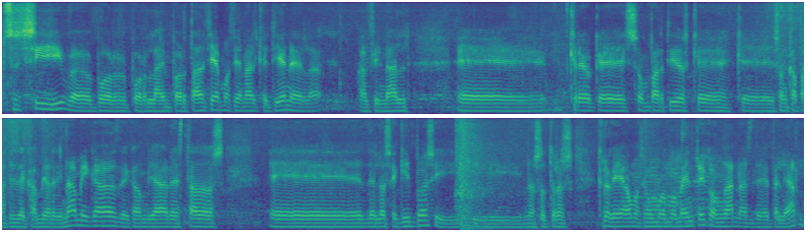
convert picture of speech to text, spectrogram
Sí, eh, por, por la importancia emocional que tiene. La- al final eh, creo que son partidos que, que son capaces de cambiar dinámicas, de cambiar estados eh, de los equipos y, y nosotros creo que llegamos en un buen momento y con ganas de pelearlo.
